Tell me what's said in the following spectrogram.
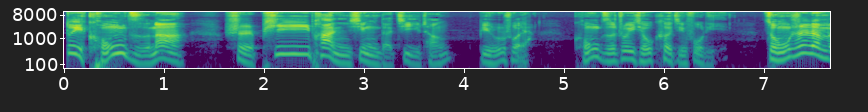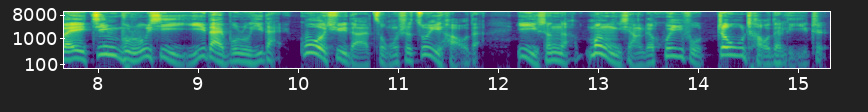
对孔子呢是批判性的继承。比如说呀，孔子追求克己复礼。总是认为今不如昔，一代不如一代，过去的总是最好的。一生啊，梦想着恢复周朝的礼制。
